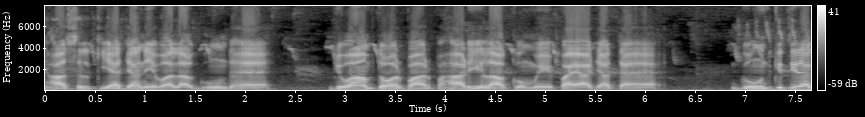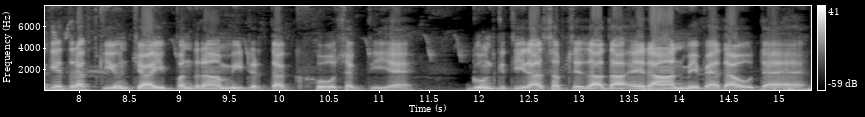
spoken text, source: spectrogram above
हासिल किया जाने वाला गूंद है, जो आमतौर पर पहाड़ी इलाकों में पाया जाता है। गूंद की तीरा के दरख्त की ऊंचाई 15 मीटर तक हो सकती है। गूंद की तीरा सबसे ज़्यादा ईरान में पैदा होता है,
